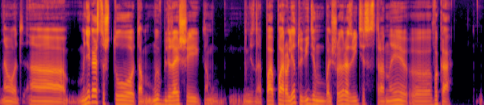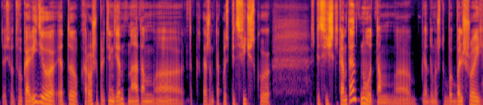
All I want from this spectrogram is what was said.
Вот. А, мне кажется, что там, мы в ближайшие, там, не знаю, пару лет увидим большое развитие со стороны э, ВК. То есть вот ВК-видео — это хороший претендент на, там, э, так скажем, такую специфическую специфический контент, ну вот там, э, я думаю, что большой,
